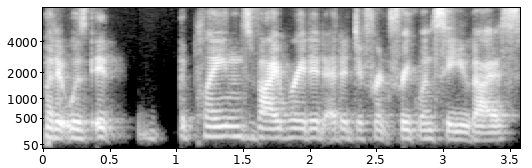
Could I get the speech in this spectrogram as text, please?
But it was it the planes vibrated at a different frequency, you guys.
